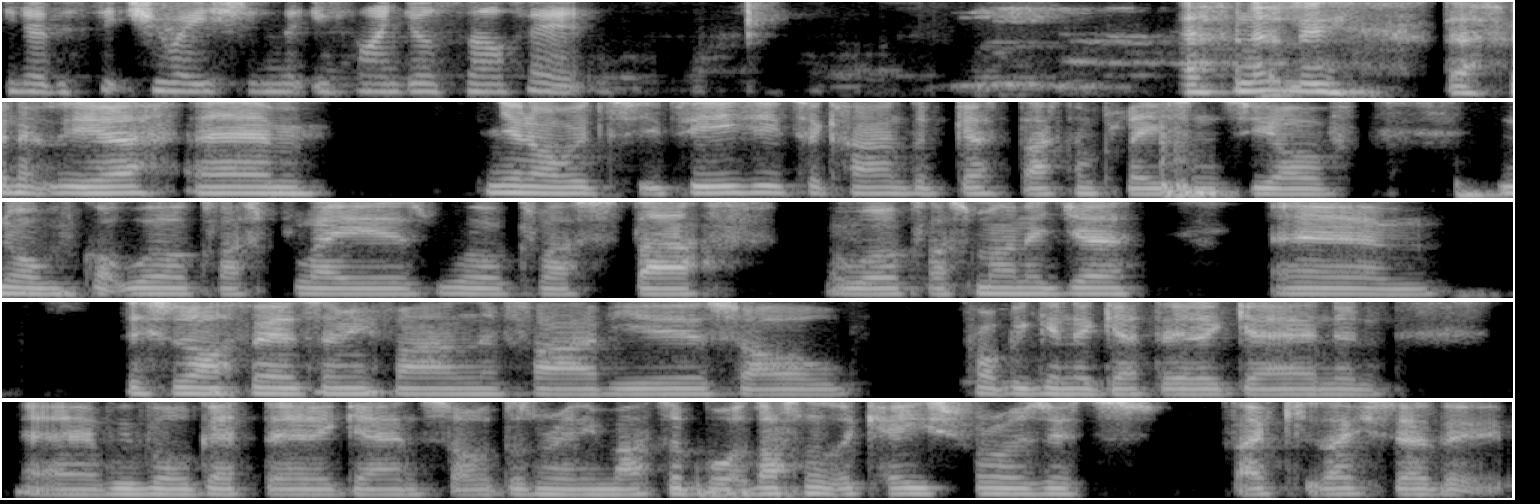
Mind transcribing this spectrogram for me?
you know, the situation that you find yourself in? Definitely, definitely, yeah. Um, you know, it's it's easy to kind of get that complacency of, you know, we've got world class players, world class staff, a world class manager. Um, this is our third semi final in five years, so probably gonna get there again, and uh, we will get there again. So it doesn't really matter. But that's not the case for us. It's like like I said, it,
